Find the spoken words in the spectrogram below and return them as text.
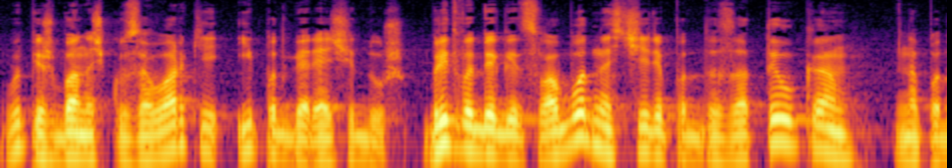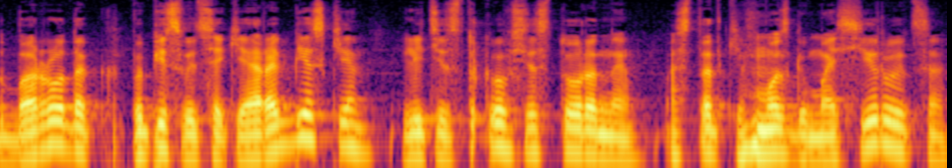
выпьешь баночку заварки и под горячий душ. Бритва бегает свободно, с черепа до затылка, на подбородок, выписывает всякие арабески, летит столько во все стороны, остатки мозга массируются.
